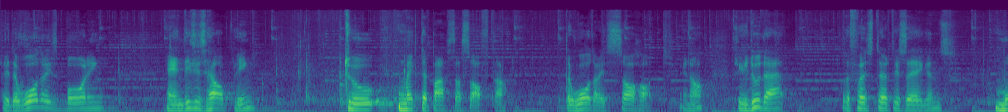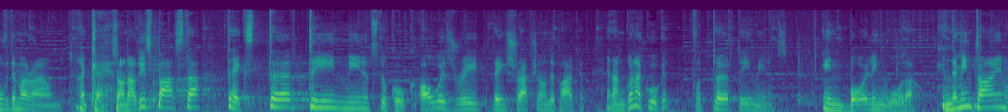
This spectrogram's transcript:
So the water is boiling and this is helping to make the pasta softer. The water is so hot, you know? So you do that for the first 30 seconds, move them around. Okay, so now this pasta takes 13 minutes to cook. Always read the instruction on the packet. And I'm gonna cook it for 13 minutes in boiling water. In the meantime,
